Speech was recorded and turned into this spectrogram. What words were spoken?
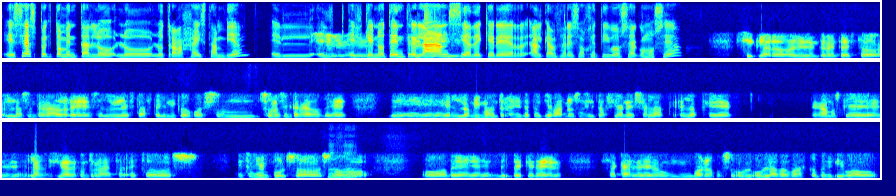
¿Ese aspecto mental lo, lo, trabajáis también? El, el, que no te entre la ansia de querer alcanzar ese objetivo, sea como sea? Sí, claro, evidentemente esto, los entrenadores, el staff técnico, pues son, son los encargados de, de los mismos entrenamientos, pues llevarnos a situaciones en las en que tengamos que la necesidad de controlar estos, estos impulsos o, o de, de querer sacar un bueno pues un, lado más competitivo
